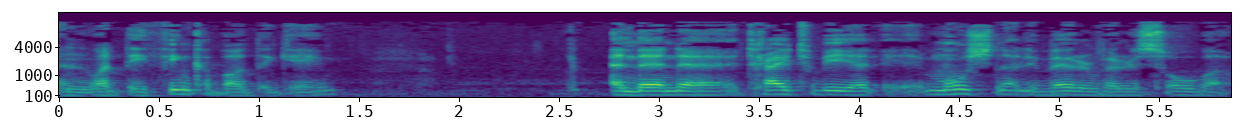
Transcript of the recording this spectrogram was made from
and what they think about the game and then uh, try to be uh, emotionally very, very sober.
